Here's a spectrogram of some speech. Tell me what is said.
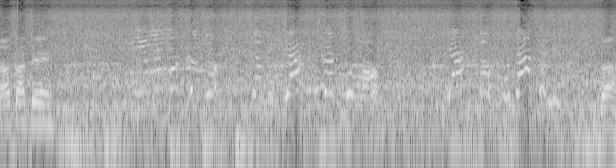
Да. Тате. Има като се видях като бях в водата ли? Да.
